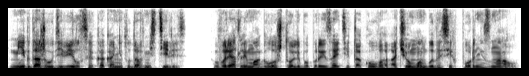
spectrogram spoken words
Миг даже удивился, как они туда вместились. Вряд ли могло что-либо произойти такого, о чем он бы до сих пор не знал.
